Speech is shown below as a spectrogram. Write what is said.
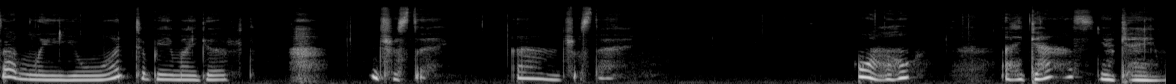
suddenly you want to be my gift. Interesting. Interesting. Well, I guess you came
